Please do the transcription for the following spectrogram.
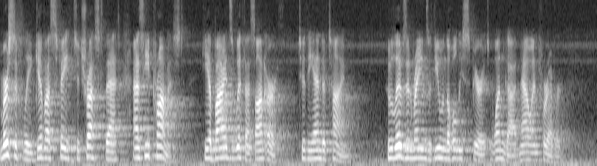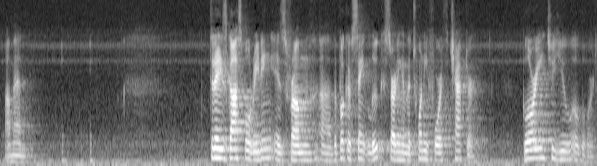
Mercifully give us faith to trust that, as he promised, he abides with us on earth to the end of time, who lives and reigns with you in the Holy Spirit, one God, now and forever. Amen. Today's gospel reading is from uh, the book of St. Luke, starting in the 24th chapter. Glory to you, O Lord.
